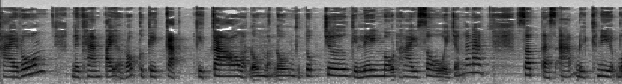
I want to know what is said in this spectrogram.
ថែរោមនៅខាងប៉ៃអឺរ៉ុបគឺគេកាត់ គេកោម្ដុំម្ដុំគេទុកជើងគេលេងម៉ូដហៃសូអីចឹងណាសិតតែស្អាតដូចគ្នាប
